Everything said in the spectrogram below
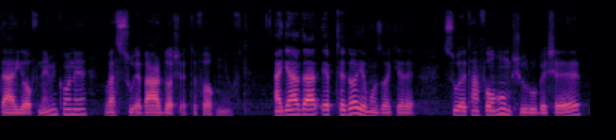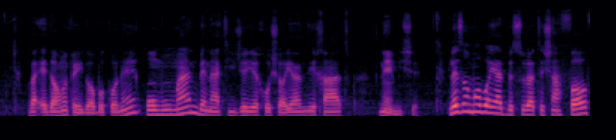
دریافت نمی‌کنه و سوء برداشت اتفاق میفته اگر در ابتدای مذاکره سوء تفاهم شروع بشه و ادامه پیدا بکنه عموما به نتیجه خوشایندی ختم نمیشه. لذا ما باید به صورت شفاف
